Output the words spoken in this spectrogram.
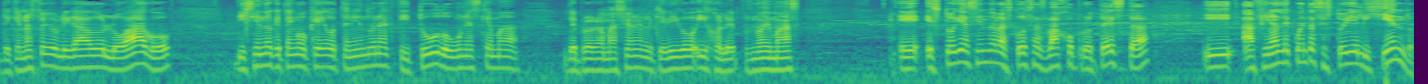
de que no estoy obligado, lo hago diciendo que tengo que o teniendo una actitud o un esquema de programación en el que digo, híjole, pues no hay más. Eh, estoy haciendo las cosas bajo protesta y a final de cuentas estoy eligiendo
